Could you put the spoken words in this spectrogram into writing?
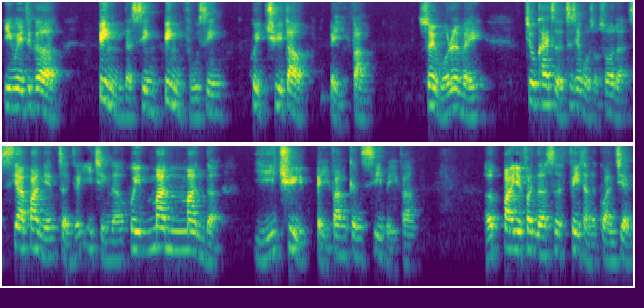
因为这个病的心，病福星会去到北方，所以我认为就开始之前我所说的，下半年整个疫情呢，会慢慢的移去北方跟西北方，而八月份呢是非常的关键。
